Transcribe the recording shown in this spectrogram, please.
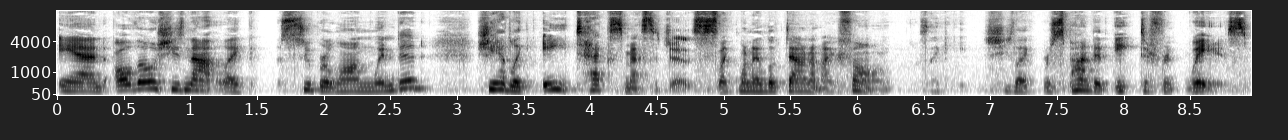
and although she's not like super long winded, she had like eight text messages. Like when I looked down at my phone, it's like she like responded eight different ways.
